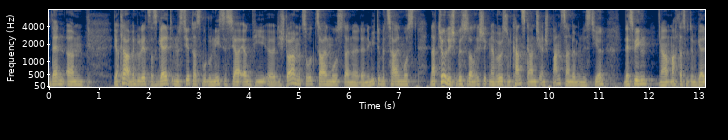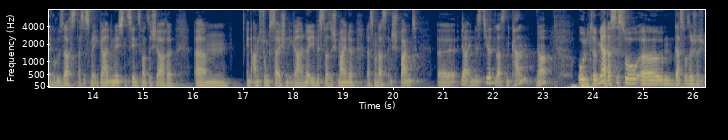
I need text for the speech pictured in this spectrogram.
Denn ähm, ja klar, wenn du jetzt das Geld investiert hast, wo du nächstes Jahr irgendwie äh, die Steuern mit zurückzahlen musst, deine, deine Miete bezahlen musst, natürlich bist du dann richtig nervös und kannst gar nicht entspannt sein beim Investieren. Deswegen ja, mach das mit dem Geld, wo du sagst, das ist mir egal die nächsten 10, 20 Jahre. Ähm, in Anführungszeichen egal. Ne? Ihr wisst, was ich meine, dass man das entspannt äh, ja, investiert lassen kann. Ja? Und ähm, ja, das ist so ähm, das, was ich euch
